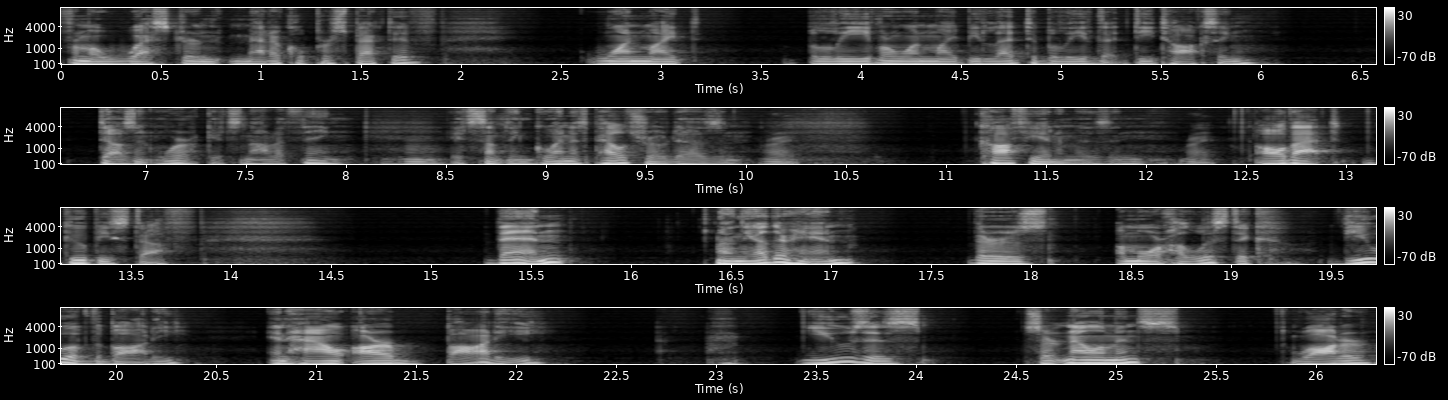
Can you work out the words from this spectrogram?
from a Western medical perspective, one might believe or one might be led to believe that detoxing doesn't work. It's not a thing. Mm-hmm. It's something Gwyneth Paltrow does and Right. coffee enemas and Right. all that goopy stuff. Then, on the other hand, there's a more holistic view of the body and how our body uses certain elements, water,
